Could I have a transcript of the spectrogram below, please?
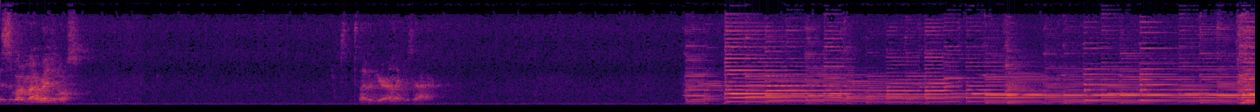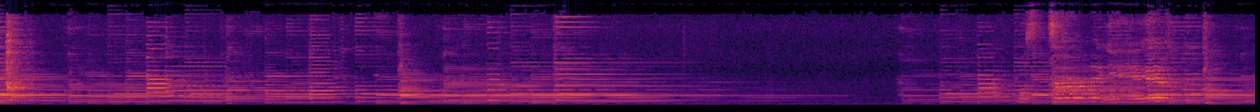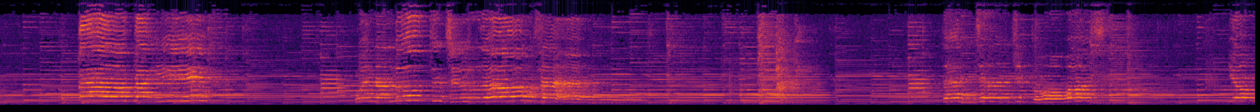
This is one of my originals. It's entitled Your Only Desire. into those eyes. That intelligent boy was your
